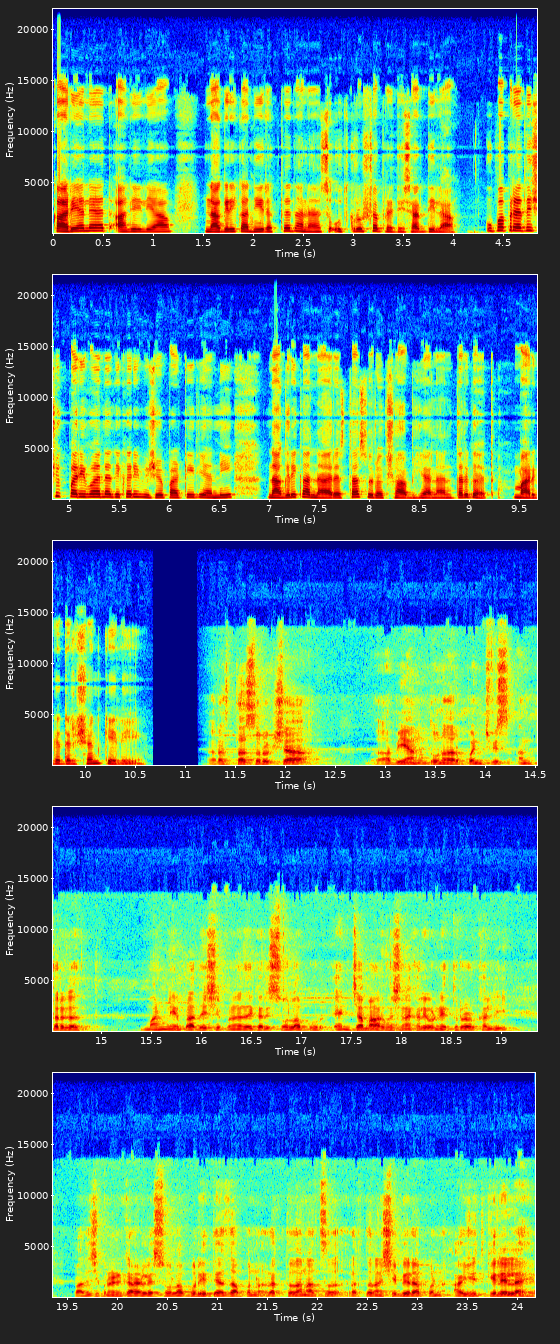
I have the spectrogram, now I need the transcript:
कार्यालयात आलेल्या नागरिकांनी रक्तदानास उत्कृष्ट प्रतिसाद दिला. उपप्रादेशिक परिवहन अधिकारी विजय पाटील यांनी नागरिकांना रस्ता सुरक्षा अभियानांतर्गत मार्गदर्शन केले. रस्ता सुरक्षा अभियान दोन हजार पंचवीस अंतर्गत माननीय प्रादेशिक अधिकारी सोलापूर यांच्या मार्गदर्शनाखाली व नेतृत्वाखाली प्रादेशिक पुणे कार्यालय सोलापूर येथे आज आपण रक्तदानाचं रक्तदान शिबिर आपण आयोजित केलेलं आहे.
